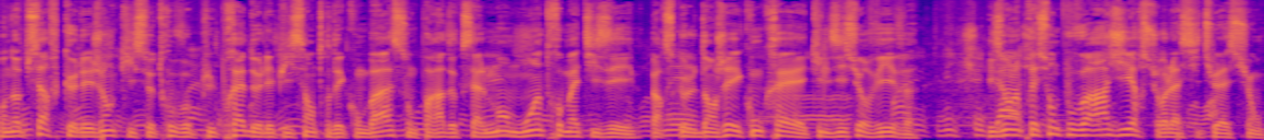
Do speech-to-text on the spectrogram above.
On observe que les gens qui se trouvent au plus près de l'épicentre des combats sont paradoxalement moins traumatisés, parce que le danger est concret et qu'ils y survivent. Ils ont l'impression de pouvoir agir sur la situation.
